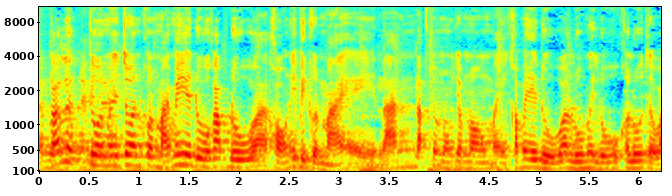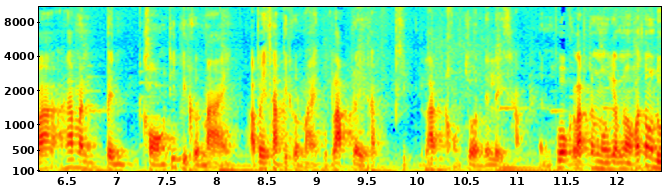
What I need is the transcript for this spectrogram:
ตำรวจก็เลือกโจรทำไม่อะโจรกฎหมายไม่ได้ดูครับดูว่าของนี้ผิดกฎหมายไอ้ร้านรับจำนงจำนองไม่เขาไม่ได้ดูว่ารู้ไม่รู้เขารู้แต่ว่าถ้ามันเป็นของที่ผิดกฎหมายเอาไปทำผิดกฎหมายรับเลยครับผิดรับของโจรได้เลยครับเหมือนพวกรับจำนงจำนองเขาต้องดู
